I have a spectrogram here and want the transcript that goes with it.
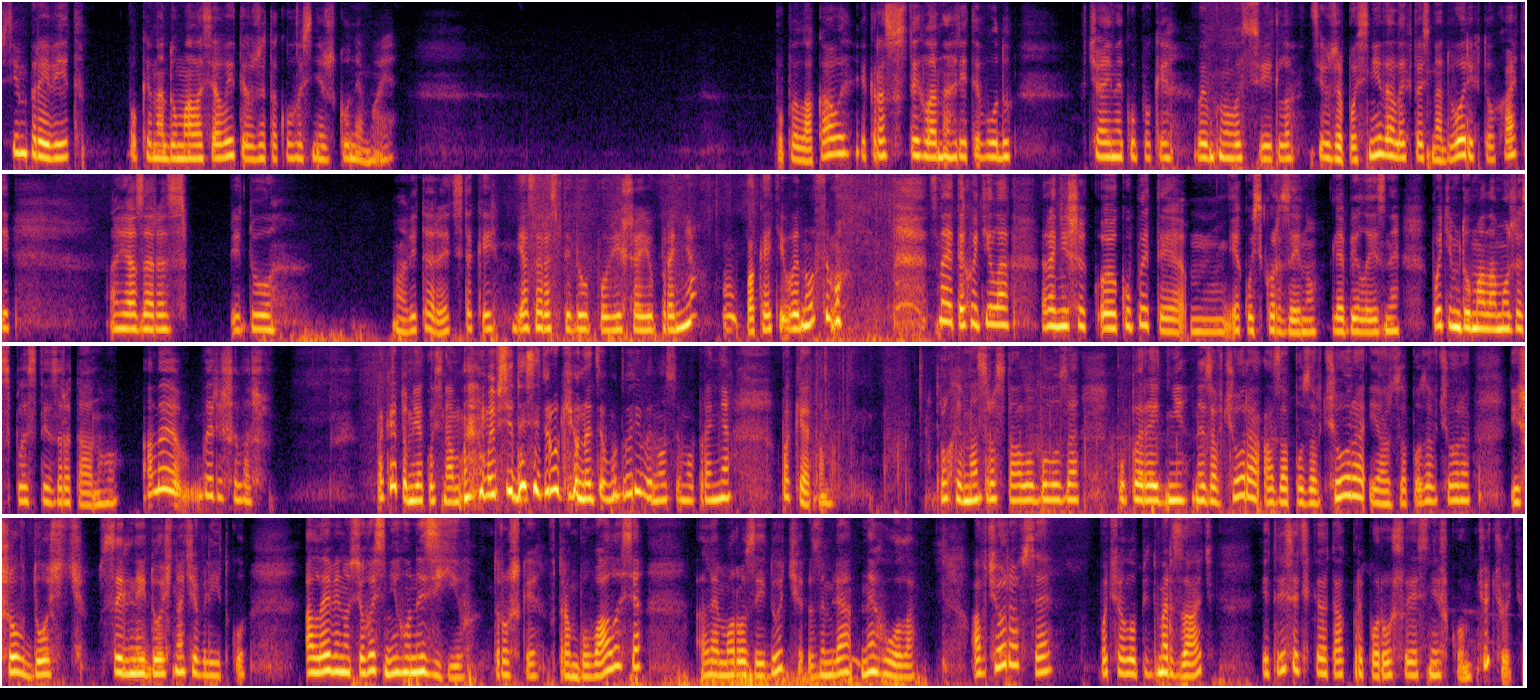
Всім привіт! Поки надумалася вийти, вже такого сніжку немає. Попила кави, якраз встигла нагріти воду в чайнику, поки вимкнулось світло. Ці вже поснідали, хтось на дворі, хто в хаті. А я зараз піду. О, вітерець такий. Я зараз піду повішаю прання, ну, в пакеті виносимо. Знаєте, хотіла раніше е, купити якусь корзину для білизни. Потім думала, може, сплести з ротангу. Але вирішила, що пакетом якось нам. Ми всі 10 років на цьому дворі виносимо прання пакетом. Трохи в нас розтало було за попередні, не за вчора, а за позавчора, і аж за позавчора йшов дощ, сильний дощ, наче влітку. Але він усього снігу не з'їв. Трошки втрамбувалося, але морози йдуть, земля не гола. А вчора все почало підмерзати і трішечки отак припорошує сніжком. Чуть-чуть.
